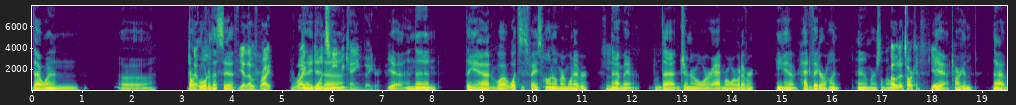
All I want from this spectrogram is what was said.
that one. Uh, Dark That Lord was- of the Sith. Yeah, that was right, right They did, once uh, he became Vader. Yeah, and then they had uh, what's his face Hunnam or whatever. Hmm. That man, that general or admiral or whatever. He had, had Vader hunt him or something. Oh, like the Tarkin. Yeah. yeah, Tarkin. That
